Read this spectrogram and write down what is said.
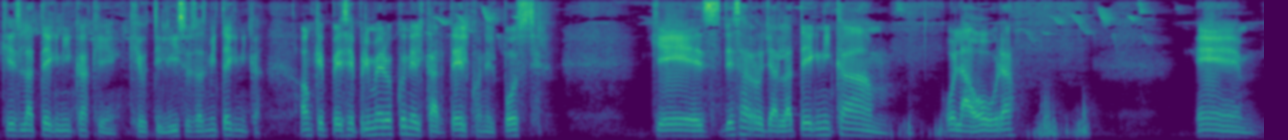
que es la técnica que, que utilizo, esa es mi técnica. Aunque empecé primero con el cartel, con el póster, que es desarrollar la técnica mm, o la obra. Em,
